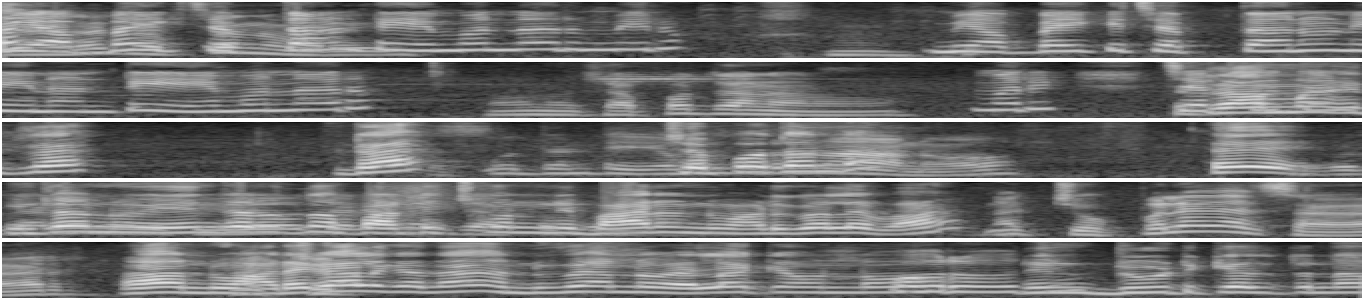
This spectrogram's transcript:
మీ అబ్బాయికి చెప్తాను చెప్తా. అంటే ఏమన్నారు మీరు. మీ అబ్బాయికి చెప్తాను నేనంటే ఏమన్నారు? అవును చెప్పొద్దాను మరి అమ్మ చెప్పొద్దు. ఏ ఇంట్లో నువ్వు ఏం జరుగుతుందో పట్టించుకొని నీ భార్య నువ్వు అడగలేవా? నాకు చెప్పలేదా సార్? ఆ, నువ్వు అడగాలి కదా నువ్వే అన్నావు ఎలాగే ఉన్నావు? నేను డ్యూటీకి వెళ్తున్నా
